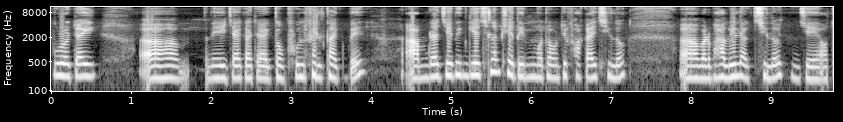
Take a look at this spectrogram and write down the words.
পুরোটাই মানে এই জায়গাটা একদম ফুলফিল থাকবে। আমরা যেদিন গিয়েছিলাম সেদিন মোটামুটি ফাঁকাই ছিল। আমার ভালোই লাগছিল যে অত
